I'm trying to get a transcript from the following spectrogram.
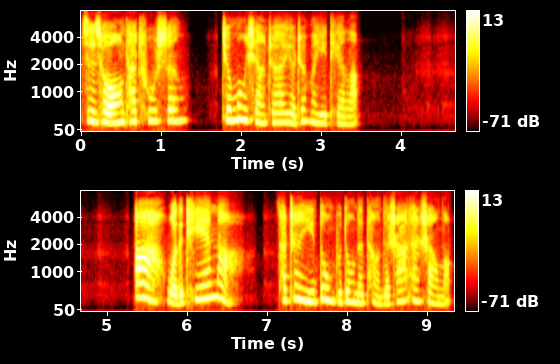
自从他出生，就梦想着有这么一天了。啊，我的天哪！他正一动不动地躺在沙滩上呢。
